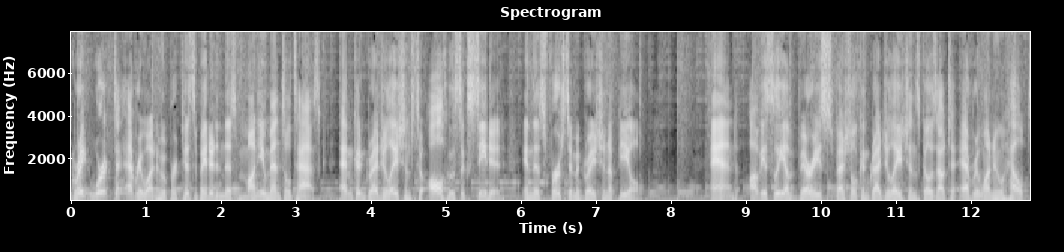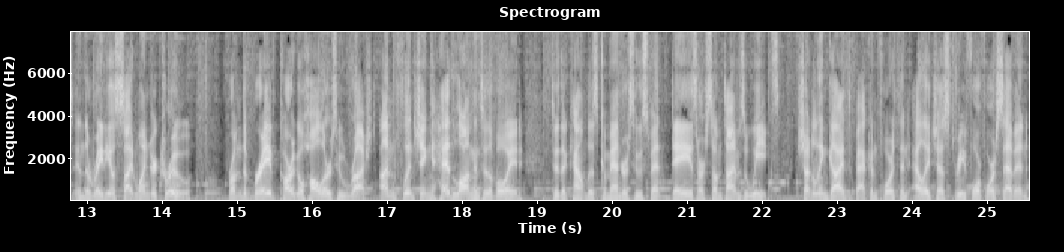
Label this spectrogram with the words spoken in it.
Great work to everyone who participated in this monumental task, and congratulations to all who succeeded in this first immigration appeal. And obviously, a very special congratulations goes out to everyone who helped in the Radio Sidewinder crew. From the brave cargo haulers who rushed, unflinching, headlong into the void, to the countless commanders who spent days or sometimes weeks shuttling guides back and forth in LHS 3447,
